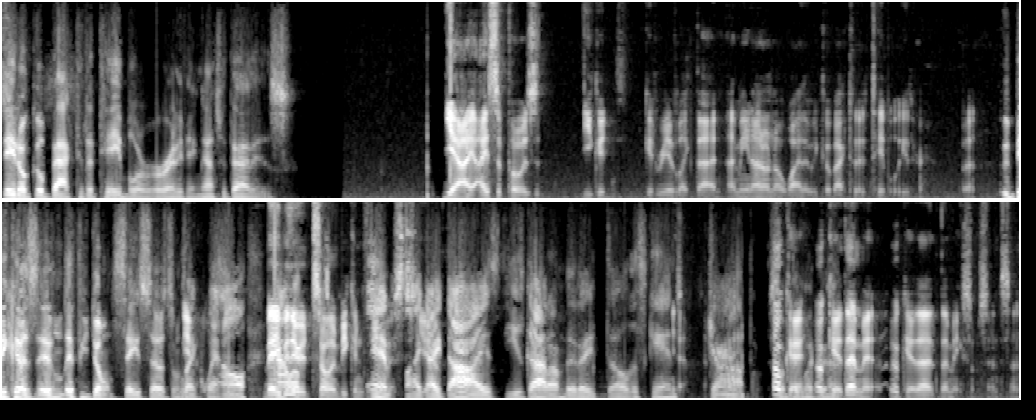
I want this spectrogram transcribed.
they don't go back to the table or, or anything. That's what that is. Yeah, I, I suppose you could could read it like that. I mean, I don't know why they would go back to the table either. But Because if, if you don't say so, someone's Yeah. like, "Well, maybe there'd someone be confused. if my yeah. guy dies, he's got him. They tell the scans job. something Okay, like okay, that. that. ma- okay, that that makes some sense then.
